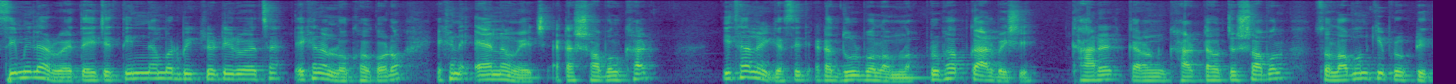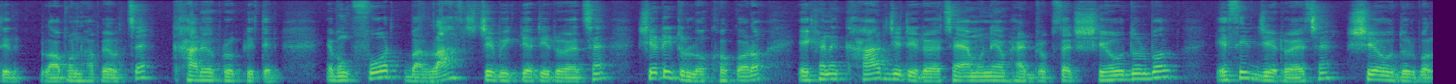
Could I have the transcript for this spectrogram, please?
সিমিলার ওয়েতে এই যে তিন নম্বর বিক্রিয়াটি রয়েছে, এখানে লক্ষ্য করো, এখানে এনওএইচ একটা সবল খাট ইথানোইক অ্যাসিড একটা দুর্বল অম্ল। প্রভাব কার বেশি? ক্ষারের, কারণ ক্ষারটা হচ্ছে সবল। সো লবণ কি প্রকৃতির? লবণ হবে হচ্ছে ক্ষারীয় প্রকৃতির। এবং ফোর্থ বা লাস্ট যে বিক্রিয়াটি রয়েছে, সেটি একটু লক্ষ্য করো। এখানে ক্ষার যেটি রয়েছে, অ্যামোনিয়াম হাইড্রোক্সাইড, সেও দুর্বল, অ্যাসিড যে রয়েছে, সেও দুর্বল।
